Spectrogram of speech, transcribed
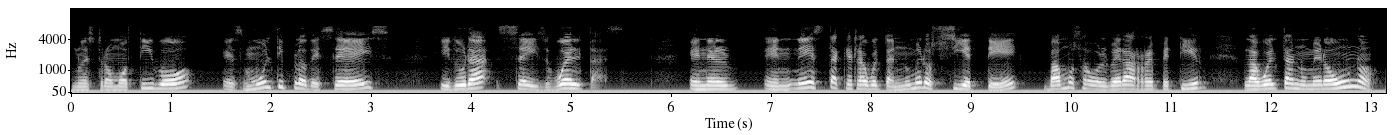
nuestro motivo es múltiplo de 6 y dura 6 vueltas. En el en esta que es la vuelta número 7, vamos a volver a repetir la vuelta número 1.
